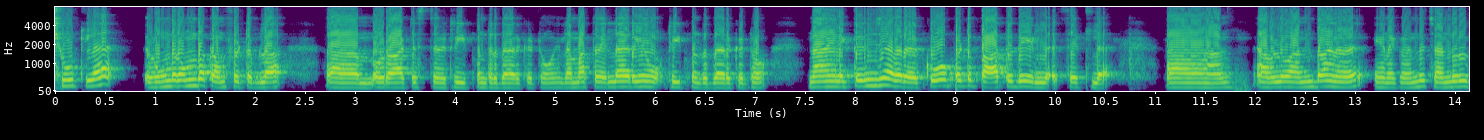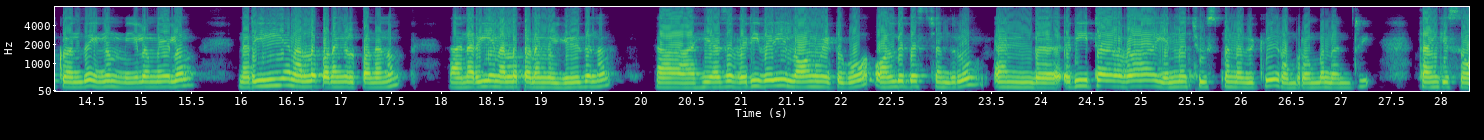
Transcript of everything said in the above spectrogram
ஷூட்ல ரொம்ப ரொம்ப கம்ஃபர்டபுளா ஒரு ஆர்டிஸ்ட்டை ட்ரீட் பண்றதா இருக்கட்டும் இல்லை மற்ற எல்லாரையும் ட்ரீட் பண்றதா இருக்கட்டும் நான் எனக்கு தெரிஞ்சு அவரை கோவப்பட்டு பார்த்ததே இல்லை செட்ல அவ்வளோ அன்பானவர். எனக்கு வந்து சந்துருக்கு வந்து இன்னும் மேலும் மேலும் நிறைய நல்ல படங்கள் பண்ணணும். நிறைய நல்ல படங்கள் எழுதணும். He has a very very long way to go all the best Chandru. And uh, ரீட்டாவா என்ன சூஸ் பண்ணதுக்கு ரொம்ப ரொம்ப நன்றி. Thank you so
